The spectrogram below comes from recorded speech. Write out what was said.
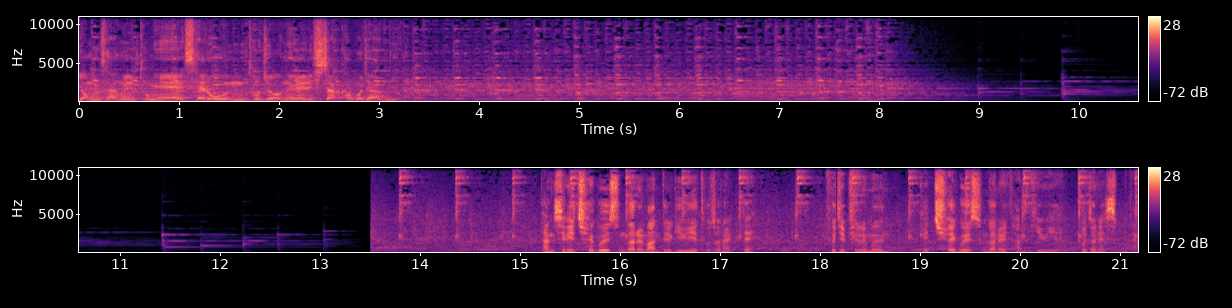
영상을 통해 새로운 도전을 시작하고자 합니다. 당신이 최고의 순간을 만들기 위해 도전할 때 후지필름은 그 최고의 순간을 담기 위해 도전했습니다.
